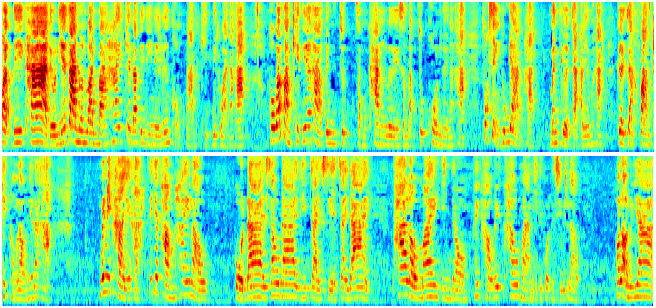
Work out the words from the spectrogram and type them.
วัสดีค่ะ เดี๋ยวนี้อาจารย์นวลวันมาให้เคล็ดลับดีๆในเรื่องของความคิดดีกว่านะคะ เพราะว่าความคิดเนี่ยค่ะเป็นจุดสำคัญเลยสำหรับทุกคนเลยนะคะ ทุกสิ่งทุกอย่างค่ะ มันเกิดจากอะไรไหมคะเกิดจากความคิดของเราเนี่ยนะคะไม่มีใครค่ะ ที่จะทำให้เราโกรธได้เศร้าได้ดีใจเสียใจได้ ถ้าเราไม่ยินยอมให้เขาได้เข้ามามีอิทธิพลในชีวิตเรา เพราะเราอนุญาต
